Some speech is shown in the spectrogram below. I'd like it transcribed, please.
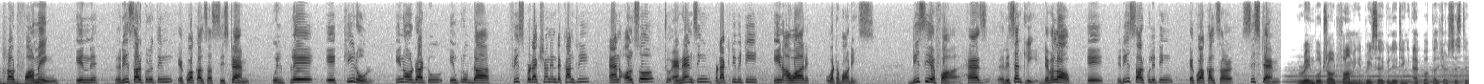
trout farming in recirculating aquaculture system will play a key role in order to improve the fish production in the country and also to enhancing productivity in our water bodies. DCFR has recently developed a recirculating aquaculture system Rainbow Trout Farming and Recirculating Aquaculture System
